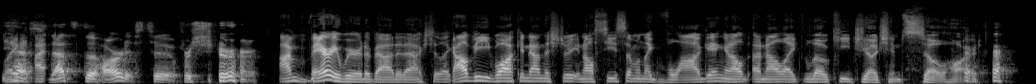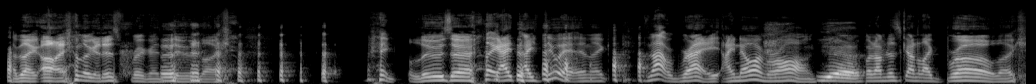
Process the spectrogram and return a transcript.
Like, yes, I, that's the hardest too, for sure. I'm very weird about it actually. Like I'll be walking down the street and I'll see someone like vlogging and I'll and I'll like low key judge him so hard. I'll be like, oh look at this friggin' dude, like, like loser. Like I, I do it and like it's not right. I know I'm wrong. Yeah. But I'm just kind of like, bro, like.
